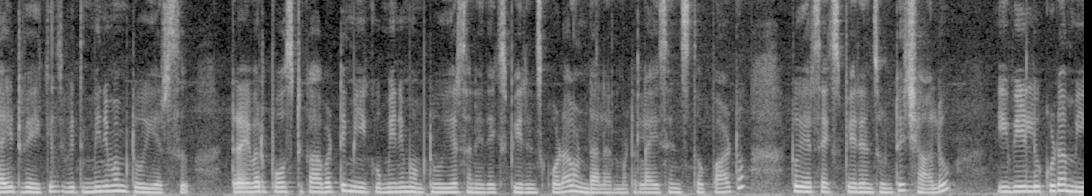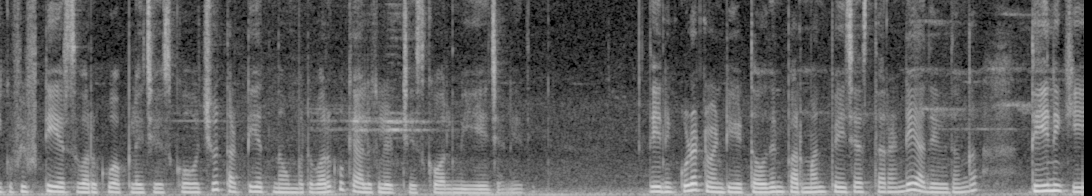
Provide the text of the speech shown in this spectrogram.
light vehicles with minimum two years driver post కాబట్టి మీకు మినిమం టూ ఇయర్స్ అనేది ఎక్స్పీరియన్స్ కూడా ఉండాలన్నమాట. లైసెన్స్తో పాటు టూ ఇయర్స్ ఎక్స్పీరియన్స్ ఉంటే చాలు. ఈ వీళ్ళు కూడా మీకు ఫిఫ్టీ ఇయర్స్ వరకు అప్లై చేసుకోవచ్చు. థర్టీ ఎయిత్ నవంబర్ వరకు క్యాలిక్యులేట్ చేసుకోవాలి మీ ఏజ్ అనేది. దీనికి కూడా twenty eight thousand per month pay చేస్తారండి. అదేవిధంగా దీనికి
